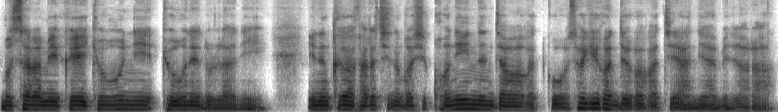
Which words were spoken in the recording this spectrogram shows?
무사람이 그의 교훈이 교훈에 놀라니 이는 그가 가르치는 것이 권위 있는 자와 같고 서기관들과 같지 아니함이더라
